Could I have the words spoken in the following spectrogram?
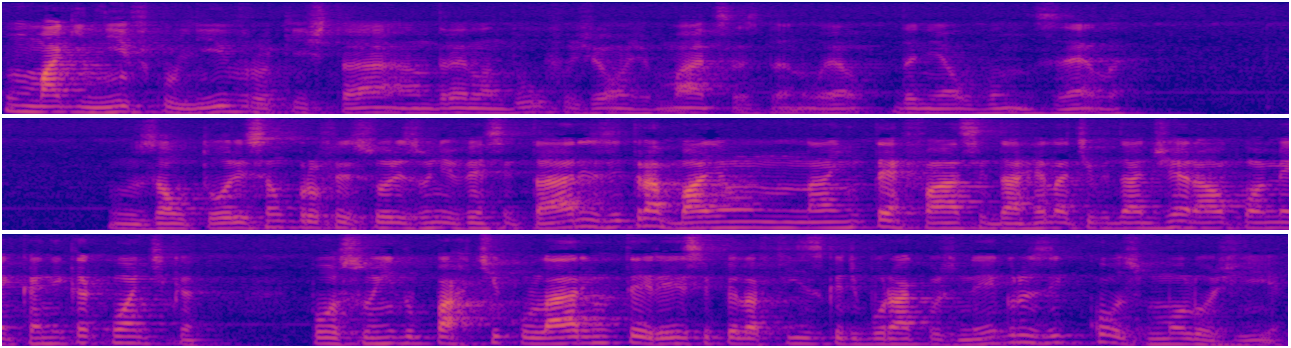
Um magnífico livro, aqui está André Landulfo, Jorge Matzas, Daniel, Daniel Vanzella. Os autores são professores universitários e trabalham na interface da relatividade geral com a mecânica quântica, possuindo particular interesse pela física de buracos negros e cosmologia.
